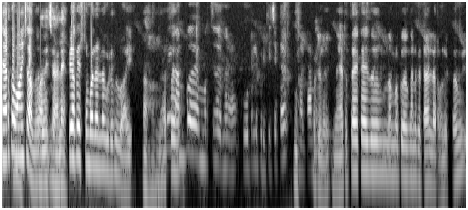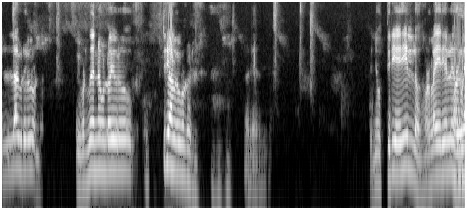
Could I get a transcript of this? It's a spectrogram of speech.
നേരത്തെ വാങ്ങിച്ചതാണ് വാങ്ങിച്ചാലേ ഇപ്പൊക്കെ ഇഷ്ടംപോലെ എല്ലാ വീടുകളിലായി വായി നേരത്തെ നേരത്തെയൊക്കെ ഇത് നമുക്ക് അങ്ങനെ കിട്ടാനില്ലായിരുന്നല്ലോ. ഇപ്പം എല്ലാ വീടുകളിലും ഉണ്ട്. ഇവിടുന്ന് തന്നെ കൊണ്ടുപോയി ഒരു ഒത്തിരി ആളുകൾ കൊണ്ടുപോയിട്ടുണ്ട് അതെ. പിന്നെ ഒത്തിരി ഏരിയയിലോ ഉള്ള ഏരിയയിൽ ഉള്ള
